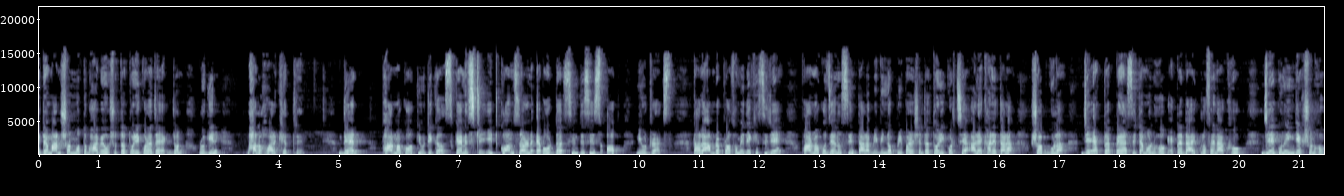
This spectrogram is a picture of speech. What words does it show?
এটা মানসম্মতভাবে ওষুধটা তৈরি করা যায় একজন রোগীর ভালো হওয়ার ক্ষেত্রে। Then pharmaceuticals chemistry it concern about the synthesis of new drugs তাহলে আমরা প্রথমে দেখেছি যে ফার্মাকোজেনোসি তারা বিভিন্ন প্রিপারেশনটা তৈরি করছে, আর এখানে তারা সবগুলা যে একটা প্যারাসিটামল হোক, একটা ডাইক্লোফেনাক হোক, যে কোনো ইঞ্জেকশন হোক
